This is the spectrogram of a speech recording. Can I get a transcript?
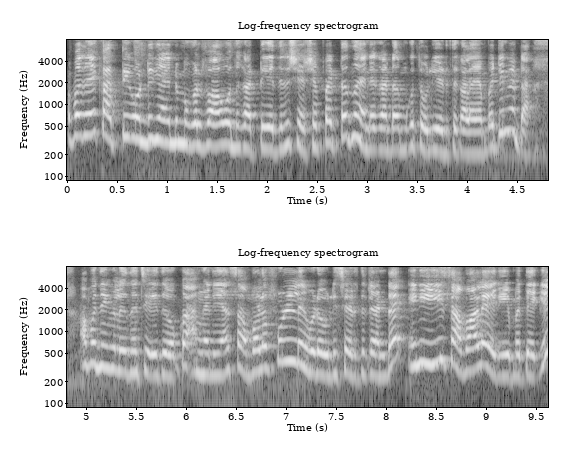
അപ്പോൾ അതേ കത്തി കൊണ്ട് ഞാൻ അതിന്റെ മുകൾ ഭാഗം ഒന്ന് കട്ട് ചെയ്തതിന് ശേഷം പെട്ടെന്ന് തന്നെ കണ്ട് നമുക്ക് തൊലി എടുത്ത് കളയാൻ പറ്റും കേട്ടോ. അപ്പോൾ നിങ്ങൾ നിങ്ങളിന്ന് ചെയ്ത് നോക്കുക അങ്ങനെ ഞാൻ സവാള ഫുൾ ഇവിടെ ഒലിച്ചെടുത്തിട്ടുണ്ട്. ഇനി ഈ സവാള അരിയുമ്പോഴത്തേക്ക്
